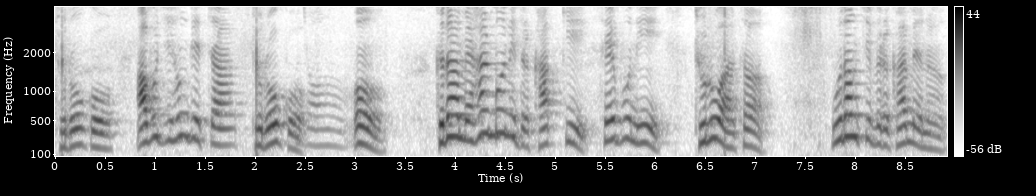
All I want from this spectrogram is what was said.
들어오고 아버지 형제 자 들어오고 어. 어. 그 다음에 할머니들 각기 세 분이 들어와서 무당집에 가면은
